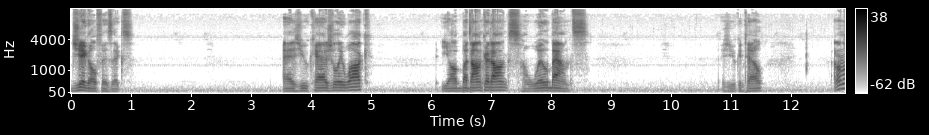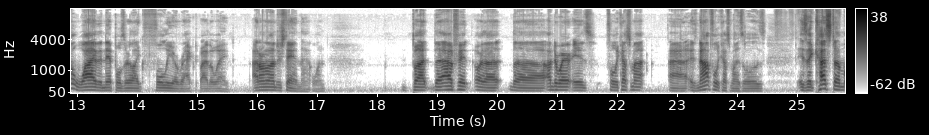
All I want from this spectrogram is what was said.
jiggle physics. As you casually walk, your badonkadonks will bounce. As you can tell. I don't know why the nipples are like fully erect, by the way. I don't understand that one. But the outfit or the the underwear is fully customized. Uh, is not fully customizable. Is is a custom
